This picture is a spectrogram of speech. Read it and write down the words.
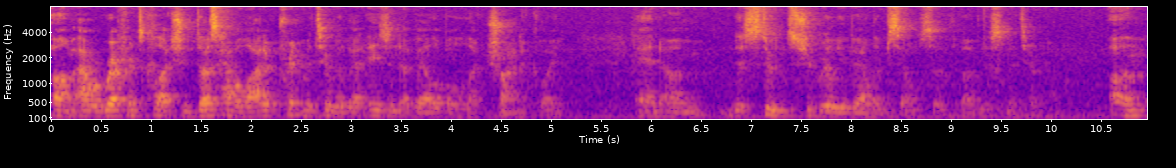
um, our reference collection does have a lot of print material that isn't available electronically. And um, the students should really avail themselves of, of this material. Um,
